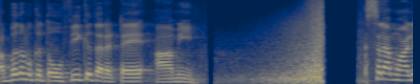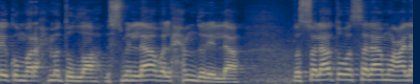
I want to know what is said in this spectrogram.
റബ്ബ് നമുക്ക് തൗഫീക്ക് തരട്ടെ. ആമീൻ. അസ്സാം വലൈക്കും വറഹമത്തുള്ള ബിസ്മില്ല വലഹമുല്ല വസ്സലാത്തു വസ്സലാമു അല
